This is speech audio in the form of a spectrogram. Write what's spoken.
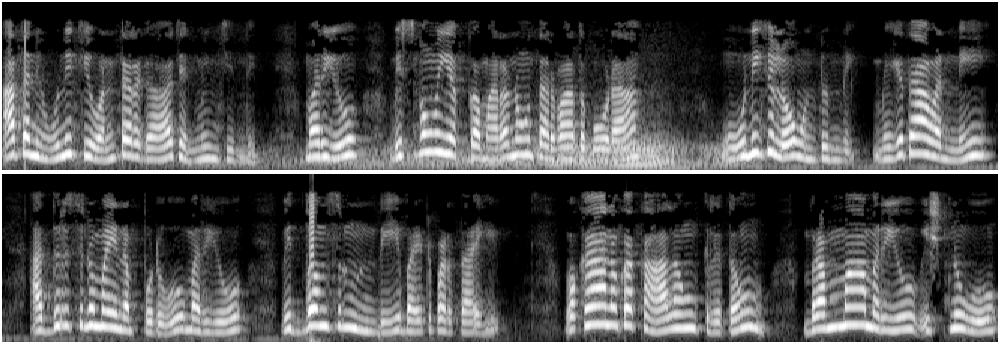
అతని ఉనికి ఒంటరిగా జన్మించింది. మరియు విశ్వం యొక్క మరణం తర్వాత కూడా ఉనికిలో ఉంటుంది. మిగతావన్నీ అదృశ్యమైనప్పుడు మరియు విధ్వంసం నుండి బయటపడతాయి. ఒకనొక కాలం క్రితం బ్రహ్మ మరియు విష్ణువు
